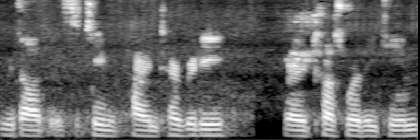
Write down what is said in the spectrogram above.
We thought it's a team of high integrity, very trustworthy team.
